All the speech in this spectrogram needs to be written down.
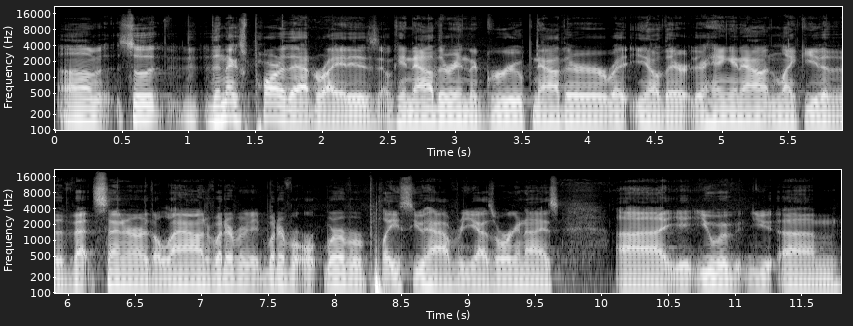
Um, so th- the next part of that, right, is okay. Now they're in the group. Now they're right, you know they're they're hanging out in like either the vet center or the lounge, whatever whatever whatever place you have where you guys organize. Uh, you, you would you um.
